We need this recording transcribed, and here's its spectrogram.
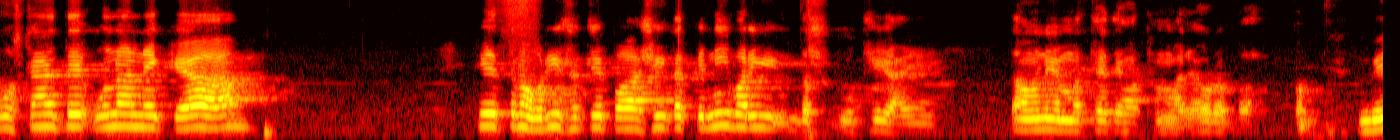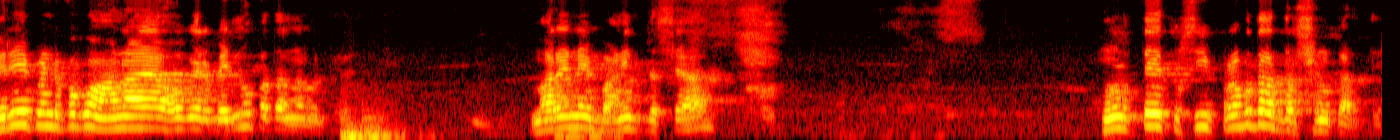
ਉਸ ਟਾਈਮ ਤੇ ਉਹਨਾਂ ਨੇ ਕਿਹਾ ਕਿ ਧਨੌਰੀ ਸੱਚੇ ਪਾਤਸ਼ਾਹ ਤਾਂ ਕਿੰਨੀ ਵਾਰੀ ਦਸ, ਉੱਥੇ ਆਏ ਤਾਂ ਉਹਨੇ ਮੱਥੇ ਤੇ ਹੱਥ ਮਾਰਿਆ ਉਹ ਰੱਬਾ, ਮੇਰੇ ਪਿੰਡ ਭਗਵਾਨ ਆਇਆ ਹੋਵੇ, ਮੈਨੂੰ ਪਤਾ ਨਾ ਲੱਗੇ। ਮਹਾਰਾਜ ਨੇ ਬਾਣੀ ਦੱਸਿਆ, ਹੁਣ ਤੇ ਤੁਸੀਂ ਪ੍ਰਭ ਦਾ ਦਰਸ਼ਨ ਕਰਦੇ।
